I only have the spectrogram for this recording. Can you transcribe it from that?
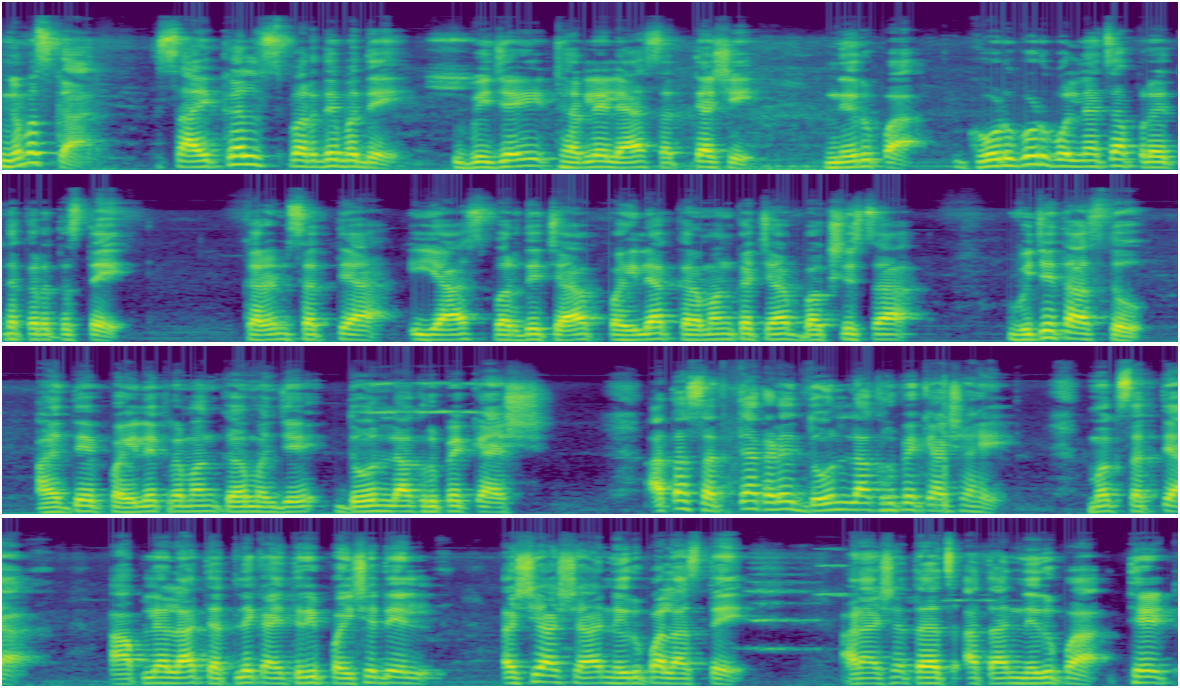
नमस्कार. सायकल स्पर्धेमध्ये विजयी ठरलेल्या सत्याशी निरुपा गोड गोड बोलण्याचा प्रयत्न करत असते. कारण सत्या या स्पर्धेच्या पहिल्या क्रमांकाच्या बक्षीसचा विजेता असतो आणि ते पहिले क्रमांक म्हणजे दोन लाख रुपये कॅश. आता सत्याकडे दोन लाख रुपये कॅश आहे. मग सत्या आपल्याला त्यातले काहीतरी पैसे देईल अशी आशा निरुपाला असते. आणि अशातच आता निरुपा थेट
